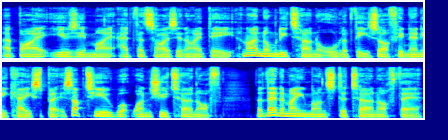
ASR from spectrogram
uh, by using my advertising ID. And I normally turn all of these off in any case, but it's up to you what ones you turn off. But they're the main ones to turn off there.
